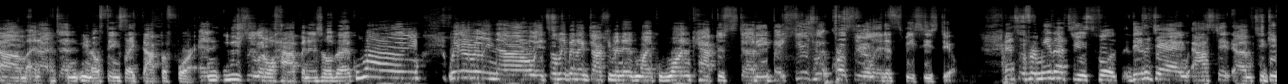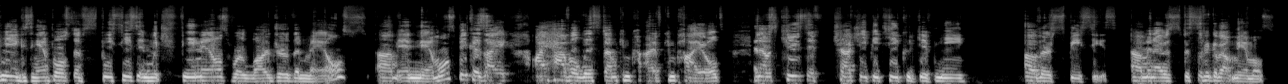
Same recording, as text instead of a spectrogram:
Um, and I've done, you know, things like that before. And usually what will happen is it'll be like, well, we don't really know. It's only been documented in like one captive study, but here's what closely related species do. And so for me, that's useful. The other day, I asked it um, to give me examples of species in which females were larger than males um, in mammals because I, I have a list I'm comp- I've compiled, and I was curious if ChatGPT could give me other species. Um, and I was specific about mammals.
